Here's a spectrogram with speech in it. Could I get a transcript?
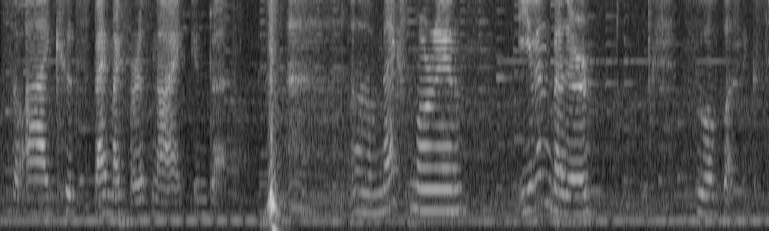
so I could spend my first night in bed. Um, next morning, even better, full of blessings.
